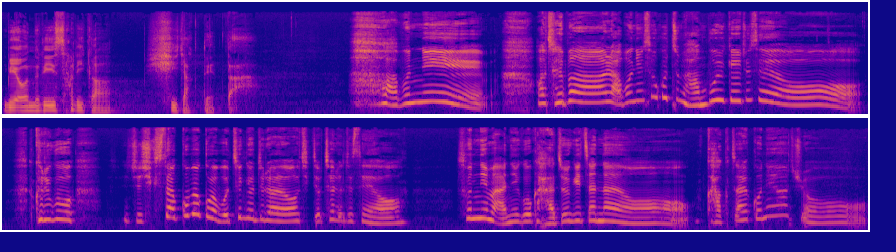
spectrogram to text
며느리 살이가 시작됐다. 아, 아버님, 아 제발 아버님 속옷 좀 안 보이게 해주세요. 그리고 이제 식사 꼬박꼬박 못 챙겨드려요. 직접 차려 드세요. 손님 아니고 가족이잖아요. 각자 할 건 해야죠.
